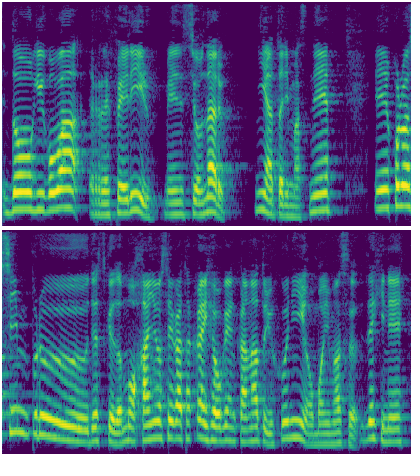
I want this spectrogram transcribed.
同義語は referir、mencionar にあたりますね。えー、これはシンプルですけども、汎用性が高い表現かなというふうに思います。ぜひね、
